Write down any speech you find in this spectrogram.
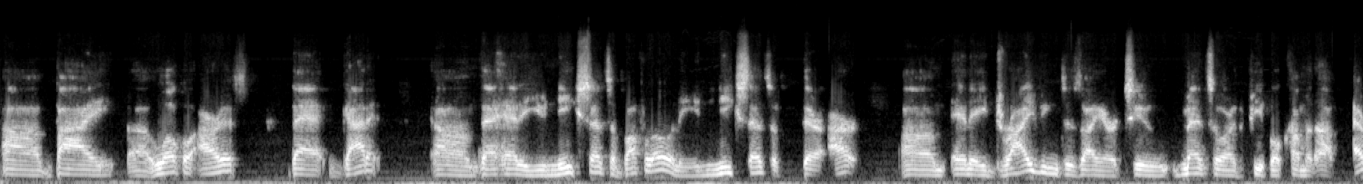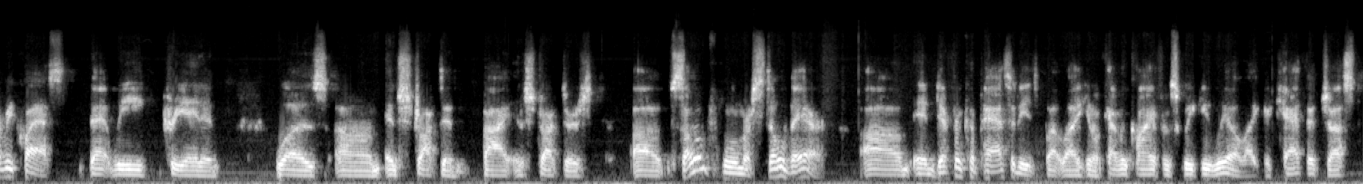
uh, by uh, local artists that got it, um, that had a unique sense of Buffalo and a unique sense of their art um, and a driving desire to mentor the people coming up. Every class that we created was um, instructed by instructors, uh, some of whom are still there um, in different capacities, but like, you know, Kevin Klein from Squeaky Wheel, like a cat that just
